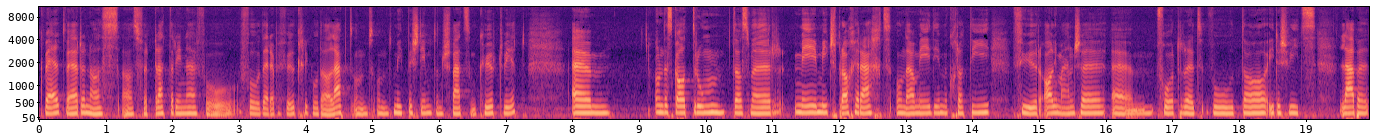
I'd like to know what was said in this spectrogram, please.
gewählt werden als, als Vertreterinnen von, von der Bevölkerung, die da lebt und, und mitbestimmt und schwätzt und gehört wird. Ähm, und es geht darum, dass man mehr Mitspracherecht und auch mehr Demokratie für alle Menschen ähm, fordert, die da in der Schweiz leben,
